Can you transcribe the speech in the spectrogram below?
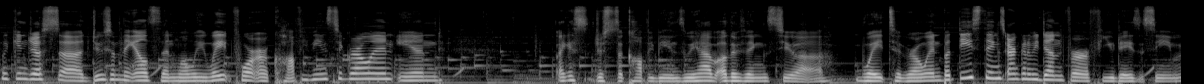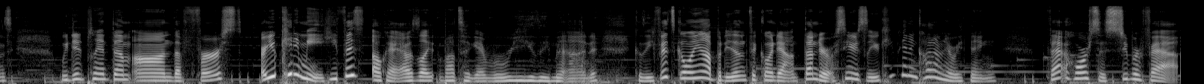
We can just uh, do something else then while we wait for our coffee beans to grow in, and I guess just the coffee beans. We have other things to uh, wait to grow in, but these things aren't going to be done for a few days, it seems. We did plant them on the first. Are you kidding me? He fits. Okay, I was like about to get really mad because he fits going up, but he doesn't fit going down. Thunder, seriously, you keep getting caught on everything. That horse is super fat.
